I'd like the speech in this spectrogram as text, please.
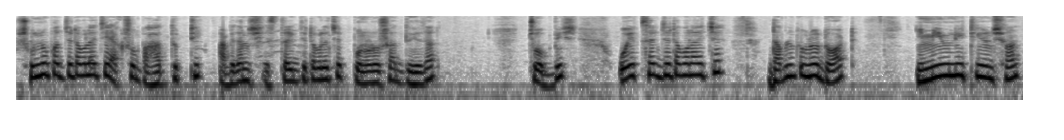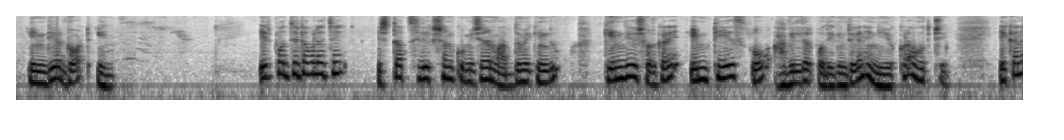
শূন্যপদ যেটা বলেছে একশো বাহাত্তরটি আবেদন শেষ তারিখ যেটা বলেছে পনেরো সাত দুই হাজার চব্বিশ। ওয়েবসাইট যেটা বলা হয়েছে ডাব্লিউ ডাব্লিউ ডট ইমিউনিটিশন ইন্ডিয়া ডট ইন এরপর যেটা বলেছে স্টাফ সিলেকশন কমিশনের মাধ্যমে কিন্তু কেন্দ্রীয় সরকারে এমটিএস ও হাবিলদার পদে কিন্তু এখানে নিয়োগ করা হচ্ছে। এখানে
